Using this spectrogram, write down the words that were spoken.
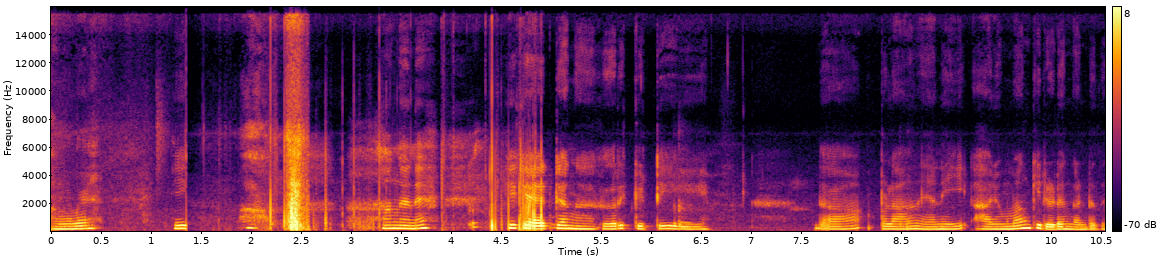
അങ്ങനെ ഈ അങ്ങനെ ഈ കയറ്റം അങ്ങ് കയറി കിട്ടി. ഇതാ അപ്പോഴാണ് ഞാൻ ഈ ഹനുമാൻ കിരീടം കണ്ടത്.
